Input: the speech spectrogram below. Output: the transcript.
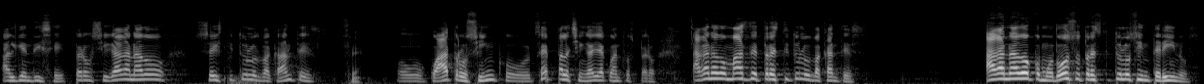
alguien dice, pero si ha ganado seis títulos vacantes Sí. o cuatro o cinco, sepa la chingada ya cuántos, pero ha ganado más de tres títulos vacantes. Ha ganado como dos o tres títulos interinos.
